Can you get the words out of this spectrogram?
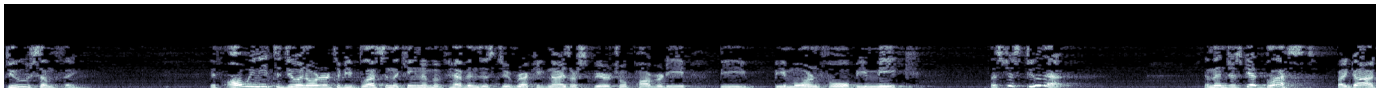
do something. If all we need to do in order to be blessed in the kingdom of heavens is to recognize our spiritual poverty, be, be mournful, be meek, let's just do that. And then just get blessed by God.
